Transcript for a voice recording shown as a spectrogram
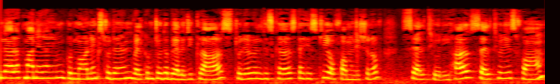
Good morning student. Welcome to the biology class. Today we will discuss the history of formulation of cell theory. How cell theory is formed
